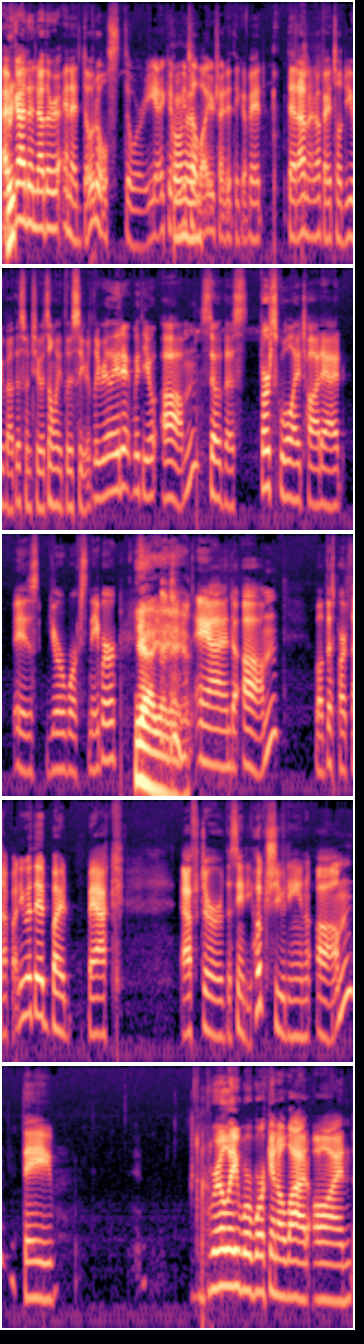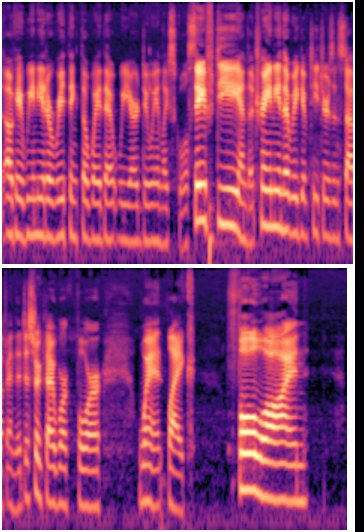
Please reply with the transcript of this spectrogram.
I've We- got another anecdotal story. I can Go tell while you're trying to think of it. That I don't know if I told you about this one too. It's only loosely related with you. Um, so this first school I taught at is your work's neighbor, Yeah, yeah, yeah, yeah. and um, well, this part's not funny with it, but back after the Sandy Hook shooting, um, they really we're working a lot on okay we need to rethink the way that we are doing like school safety and the training that we give teachers and stuff. And the district i work for went like full on.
